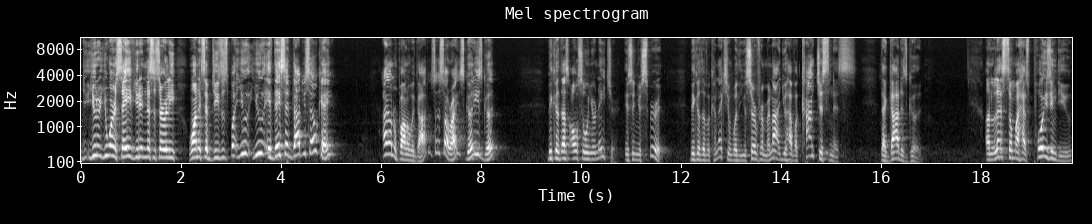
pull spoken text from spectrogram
You, you weren't saved. You didn't necessarily want to accept Jesus, but you, you, if they said God, you say, okay, I got no problem with God. So it's all right. It's good. He's good. Because that's also in your nature. It's in your spirit. Because of a connection, whether you serve Him or not, you have a consciousness that God is good. Unless someone has poisoned you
